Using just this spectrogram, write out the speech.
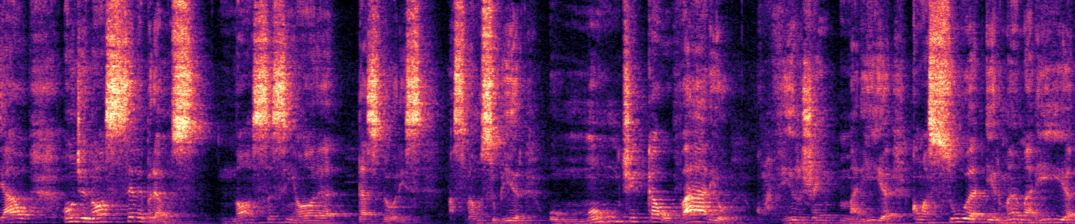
especial onde nós celebramos Nossa Senhora das Dores. Nós vamos subir o Monte Calvário com a Virgem Maria, com a sua irmã Maria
